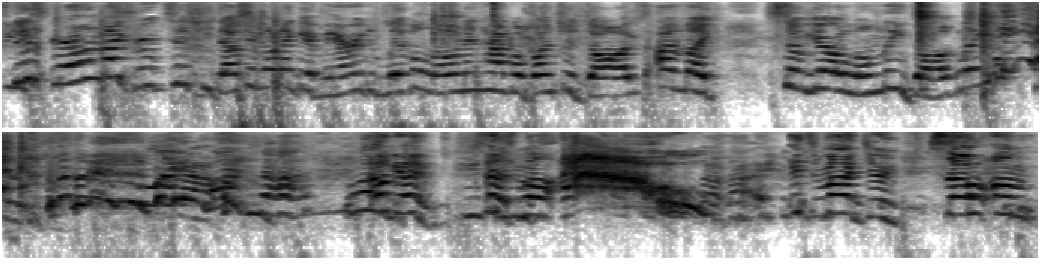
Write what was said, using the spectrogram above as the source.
This girl in my group says she doesn't want to get married, live alone, and have a bunch of dogs. I'm like, so you're a lonely dog lady? like, what? Okay, says, well, ow! It's my turn. So, um,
